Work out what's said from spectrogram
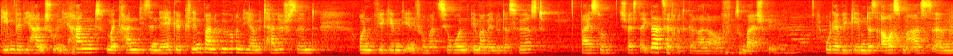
geben wir die Handschuhe in die Hand. Man kann diese Nägel klimpern hören, die ja metallisch sind. Und wir geben die Information, immer wenn du das hörst, weißt du, Schwester Ignatia tritt gerade auf, zum Beispiel. Oder wir geben das Ausmaß. Ähm,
